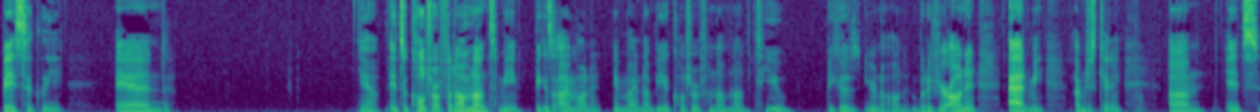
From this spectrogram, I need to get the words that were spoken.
basically. And yeah, it's a cultural phenomenon to me because I'm on it. It might not be a cultural phenomenon to you because you're not on it. But if you're on it, add me. I'm just kidding. Um, it's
